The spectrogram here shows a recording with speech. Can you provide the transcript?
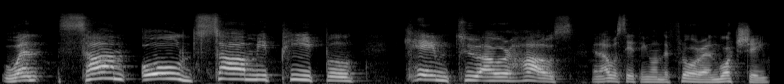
When some old Sami people came to our house, and I was sitting on the floor and watching,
